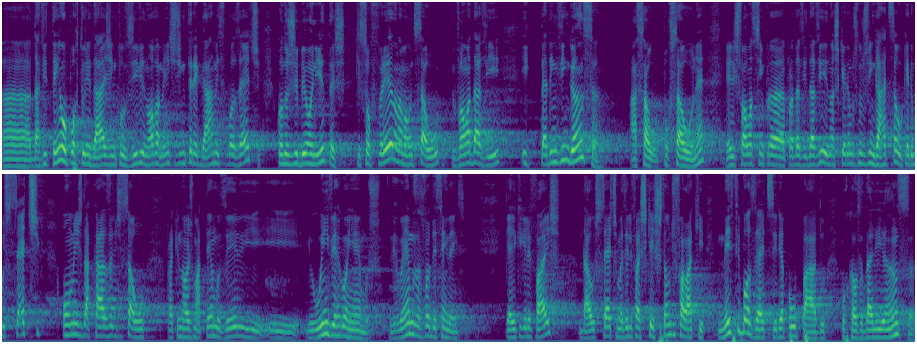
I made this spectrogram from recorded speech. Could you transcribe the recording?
uh, Davi tem a oportunidade, inclusive, novamente, de entregar Mefibosete, quando os gibeonitas, que sofreram na mão de Saul, vão a Davi e pedem vingança a Saul, por Saul, né? Eles falam assim para Davi: Davi, nós queremos nos vingar de Saul, queremos sete homens da casa de Saul, para que nós matemos ele e, e, e, o envergonhemos, envergonhemos a sua descendência. E aí o que, que ele faz? Dá os sete, mas ele faz questão de falar que Mefibosete seria poupado por causa da aliança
